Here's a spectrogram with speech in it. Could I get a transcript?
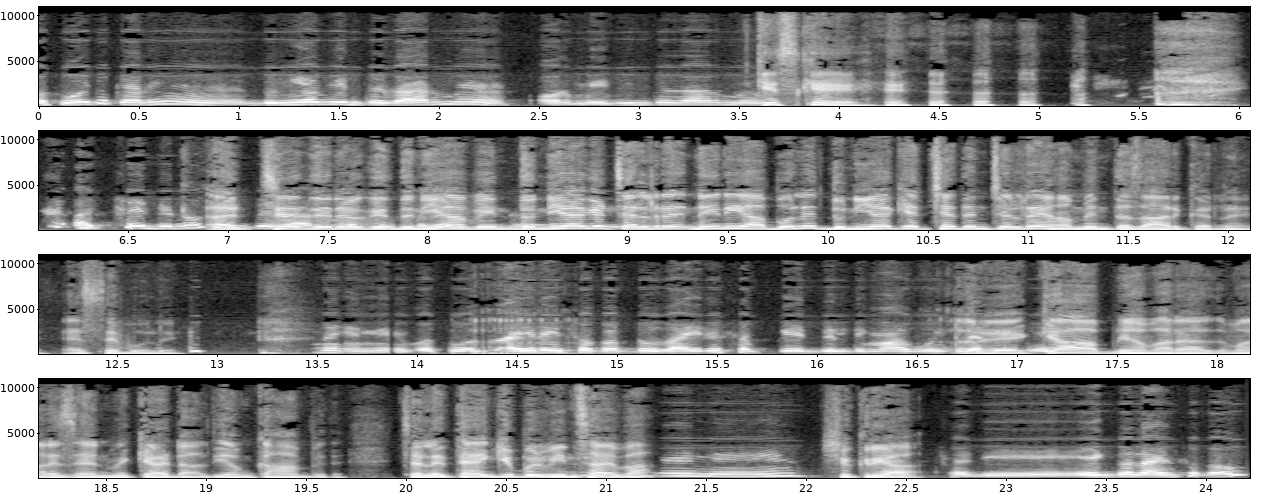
बस वही तो कह रही हैं दुनिया भी इंतज़ार में है और मैं भी इंतज़ार में किसके? अच्छे दिनों के अच्छे दिनों। के दुनिया भी दुनिया के चल रहे नहीं नहीं आप बोले दुनिया के अच्छे दिन चल रहे हैं हम इंतज़ार कर रहे हैं ऐसे बोले। नहीं नहीं बस वो ज़ाहिर इस वक्त तो ज़ाहिर सबके दिल दिमाग वही अरे क्या आपने हमारा हमारे जहन में क्या डाल दिया? हम कहाँ पे थे? चले थैंक यू परवीन साहिबा। नहीं नहीं। शुक्रिया। अच्छा जी एक दो लाइन सुनाओ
